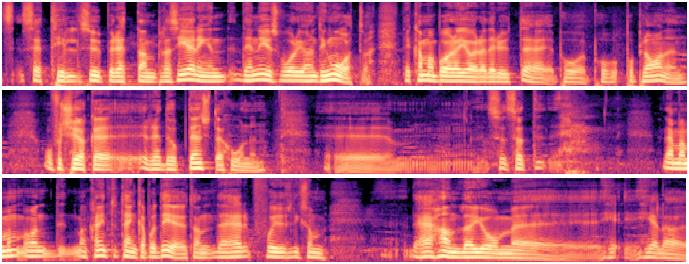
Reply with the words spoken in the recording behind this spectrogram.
sett till superettan-placeringen, den är ju svår att göra någonting åt. Va? Det kan man bara göra där ute eh, på, på, på planen och försöka rädda upp den situationen. Eh, så, så, att... Nej, man, man, man, kan inte tänka på det, utan det här får ju liksom... Det här handlar ju om eh, he, hela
